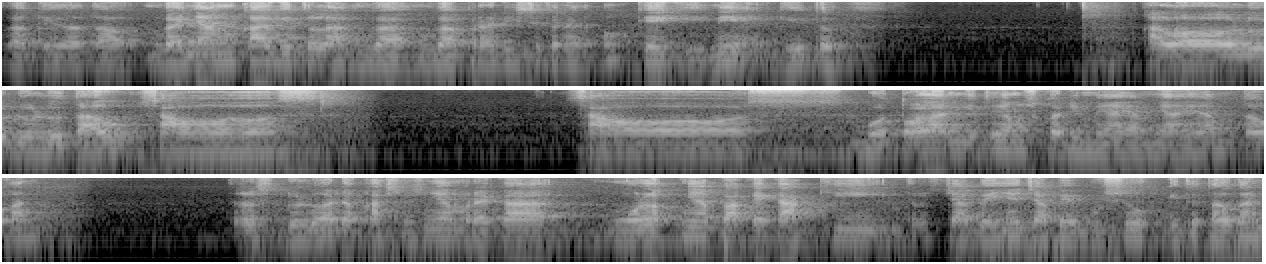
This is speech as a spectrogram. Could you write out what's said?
nggak kita tahu nggak nyangka gitulah nggak nggak prediksi ternyata oh gini ya? Gitu. Kalau lu dulu tahu saus saus botolan gitu yang suka di mie ayam mie ayam tahu kan? Terus dulu ada kasusnya mereka nguleknya pakai kaki terus cabenya cabai busuk gitu tahu kan?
